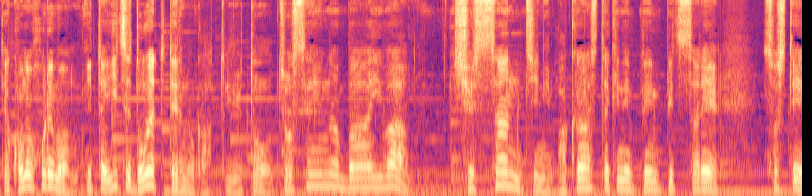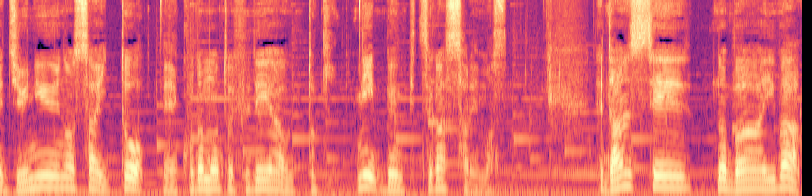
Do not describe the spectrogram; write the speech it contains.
でこのホルモン一体いつどうやって出るのかというと女性の場合は出産時に爆発的に分泌されそして授乳の際と、えー、子供と触れ合う時に分泌がされます。で男性の場合は、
